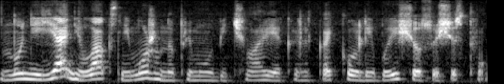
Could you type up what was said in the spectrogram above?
Но ни я, ни Лакс не можем напрямую убить человека или какое-либо еще существо.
